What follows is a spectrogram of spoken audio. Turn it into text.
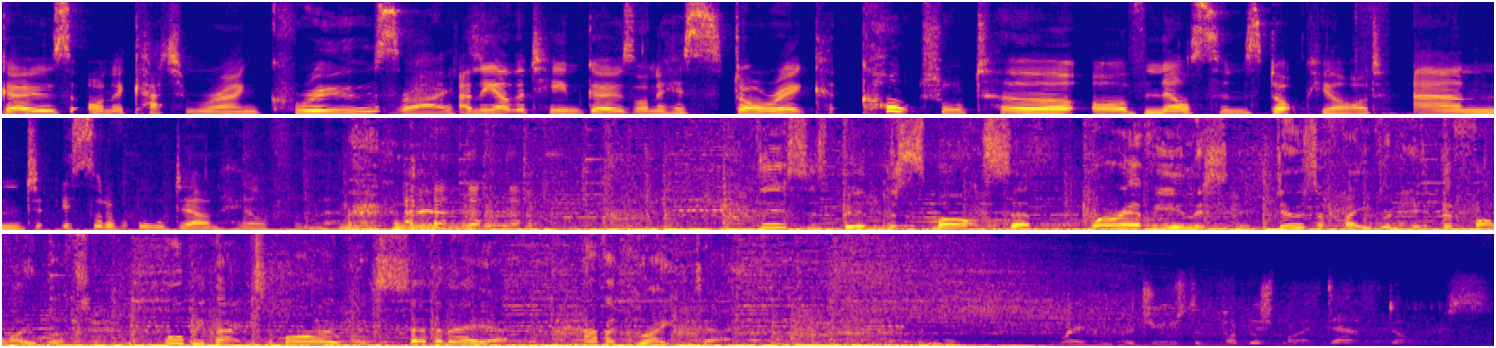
goes on a catamaran cruise, Right. and the other team goes on a historic cultural tour of Nelson's dockyard. And it's sort of all downhill from there. This has been The Smart 7. Wherever you're listening, do us a favour and hit the follow button. We'll be back tomorrow at 7am. Have a great day. Written, produced, and published by Daft Doris.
